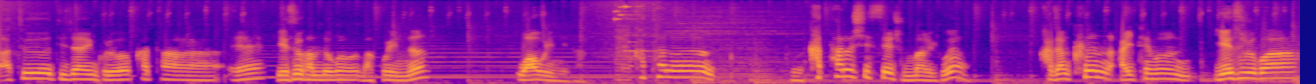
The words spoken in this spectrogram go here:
아트 디자인 그룹 카타의 예술 감독을 맡고 있는 와우입니다. 카타는 그 카타르시스의 준말이고요. 가장 큰 아이템은 예술과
